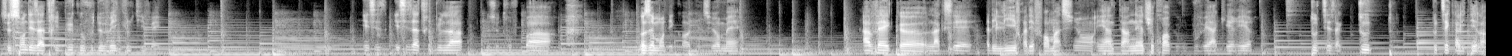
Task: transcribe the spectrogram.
ce sont des attributs que vous devez cultiver. Et ces, et ces attributs-là ne se trouvent pas dans un monde d'école, bien sûr, mais avec euh, l'accès à des livres, à des formations et Internet, je crois que vous pouvez acquérir toutes ces, toutes, toutes ces qualités-là.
